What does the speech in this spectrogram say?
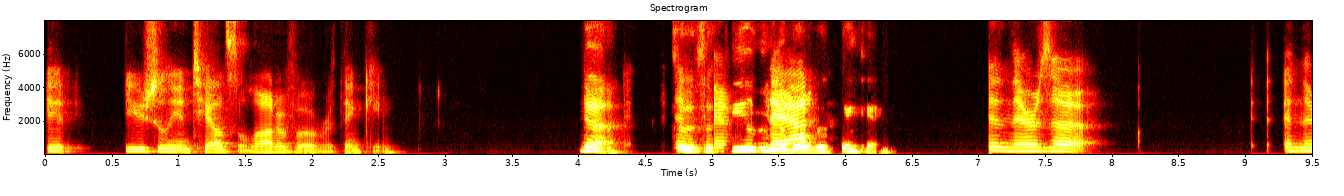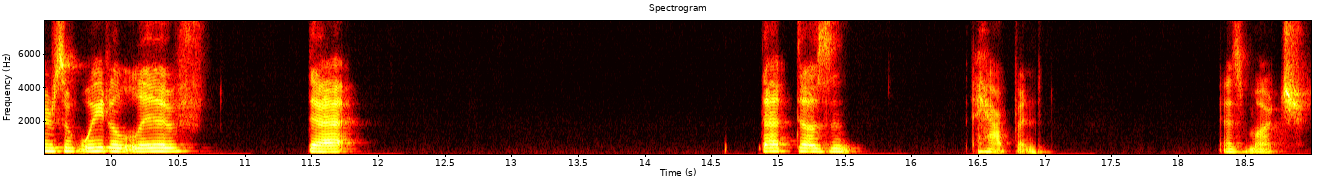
it usually entails a lot of overthinking. Yeah. So and, it's a feeling that, of overthinking. And there's a and there's a way to live that that doesn't happen as much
